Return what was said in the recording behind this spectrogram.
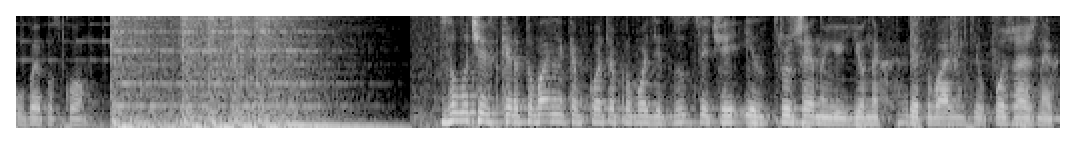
у випуску. Золочівські рятувальники вкотре проводять зустрічі із дружиною юних рятувальників пожежних.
